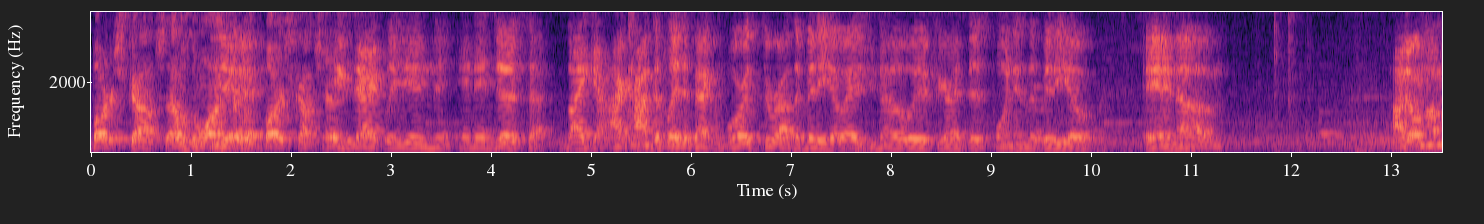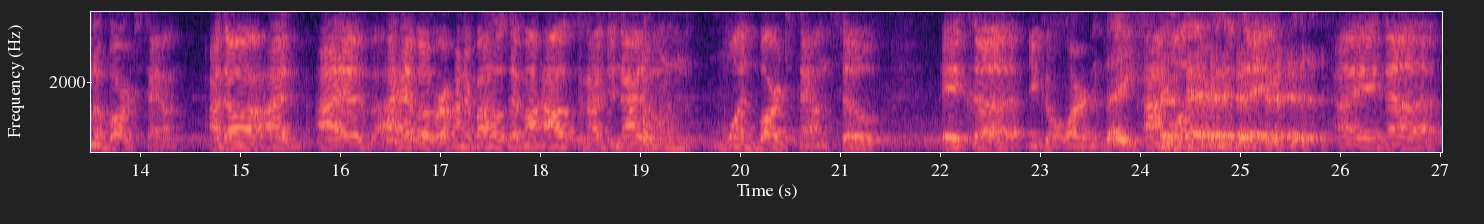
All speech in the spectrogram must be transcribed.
Butterscotch. That was the one I said was butterscotch heavy. exactly and and it just like I contemplated back and forth throughout the video as you know if you're at this point in the video and um I don't own a Bardstown. I don't. I I have I have over hundred bottles at my house, and I do not own one Bardstown. So it's uh You gonna learn today. I'm on learn today, and uh,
